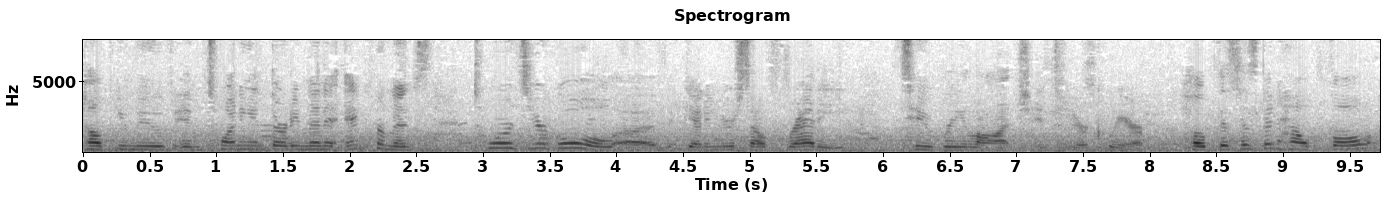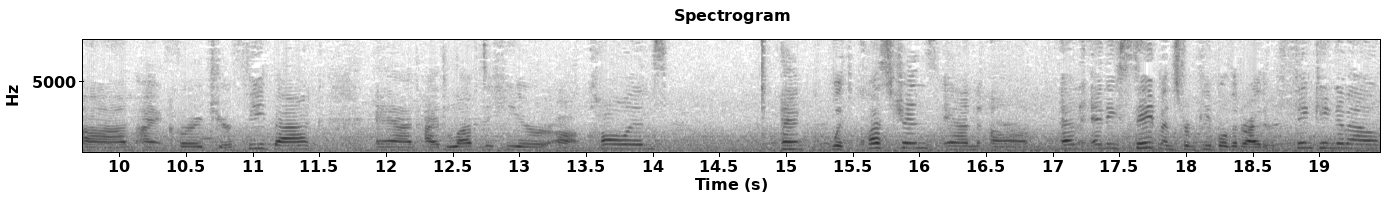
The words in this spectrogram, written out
help you move in 20 and 30 minute increments towards your goal of getting yourself ready to relaunch into your career. Hope this has been helpful. Um, I encourage your feedback, and I'd love to hear uh, call-ins and with questions and um, and any statements from people that are either thinking about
